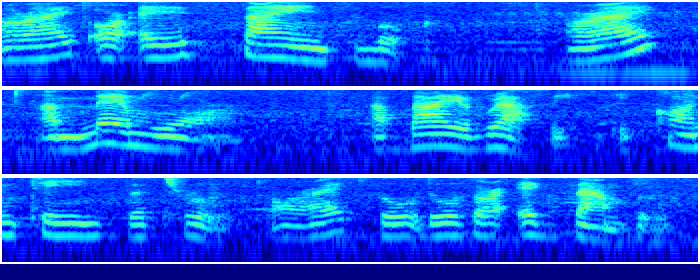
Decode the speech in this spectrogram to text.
alright, or a science book all right? A memoir a biography. It contains the truth. All right? So those are examples.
